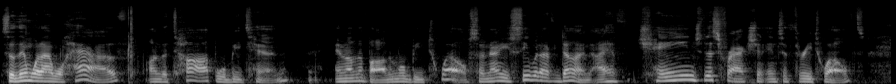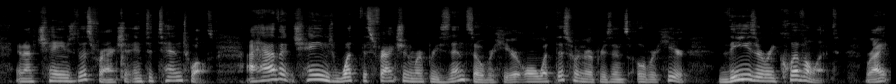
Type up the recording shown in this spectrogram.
So then what I will have on the top will be 10, and on the bottom will be 12. So now you see what I've done. I have changed this fraction into 3 twelfths, and I've changed this fraction into 10 twelfths. I haven't changed what this fraction represents over here or what this one represents over here. These are equivalent, right?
